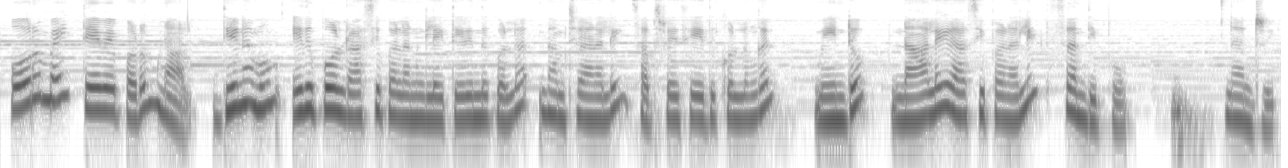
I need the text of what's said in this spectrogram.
பொறுமை தேவைப்படும் நாள். தினமும் இதுபோல் ராசி பலன்களை தெரிந்து கொள்ள நம் சேனலை சப்ஸ்கிரைப் செய்து கொள்ளுங்கள். மீண்டும் நாளை ராசி பலனில் சந்திப்போம். நன்றி.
